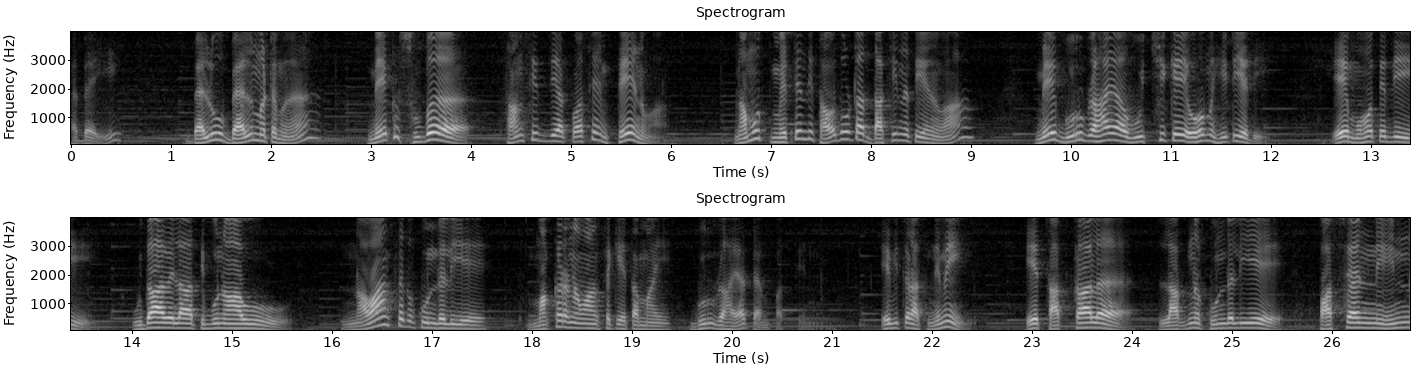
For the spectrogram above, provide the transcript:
හැබැයි බැලූ බැල්මටම මේක සුබ සංසිද්ධියක් වශයෙන් පේනවා. නමුත් මෙතෙන්දි තවදුරටත් දකින්න තියෙනවා මේ ගුරු ග්‍රහය උච්චිකේ ඔහොම හිටියේදී ඒ මොහොතේදී උදා වෙලා තිබුණා වූ නවාංශක කුණ්ඩලියේ මකර නවාංශකයේ තමයි ගුරු ග්‍රහය තැන්පත් වෙන්නේ. ඒ විතරක් නෙමෙයි. ඒ තත්කාල ලග්න කුණ්ඩලියේ පස්වැන්නේ ඉන්න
